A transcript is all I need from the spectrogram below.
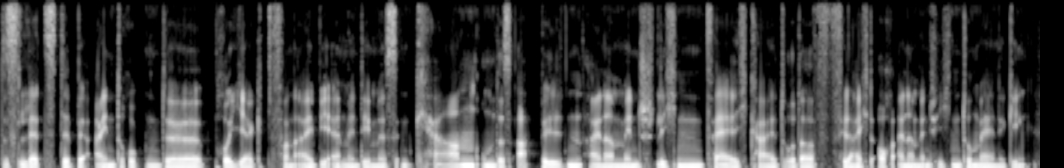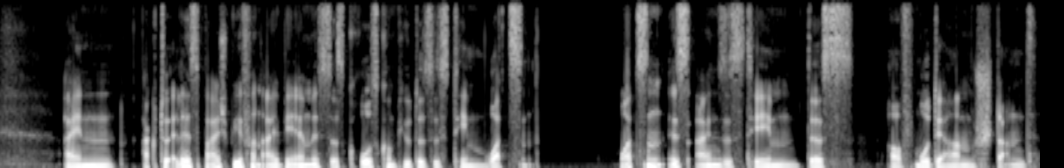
das letzte beeindruckende Projekt von IBM, in dem es im Kern um das Abbilden einer menschlichen Fähigkeit oder vielleicht auch einer menschlichen Domäne ging. Ein aktuelles Beispiel von IBM ist das Großcomputersystem Watson. Watson ist ein System, das auf modernem Stand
